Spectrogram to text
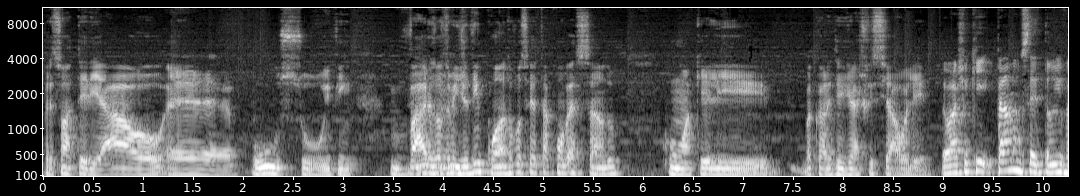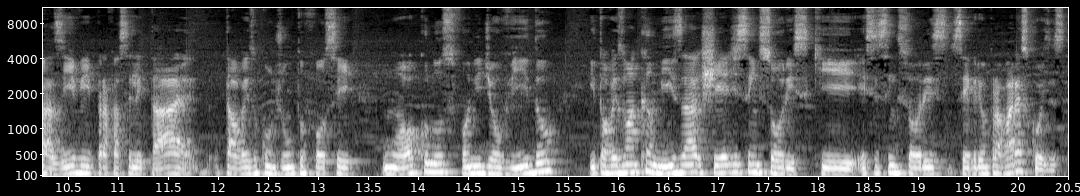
pressão arterial, é, pulso, enfim, várias outras medidas enquanto você está conversando com aquele aquela inteligência artificial ali. Eu acho que para não ser tão invasivo e para facilitar, talvez o conjunto fosse um óculos, fone de ouvido e talvez uma camisa cheia de sensores, que esses sensores serviriam para várias coisas.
